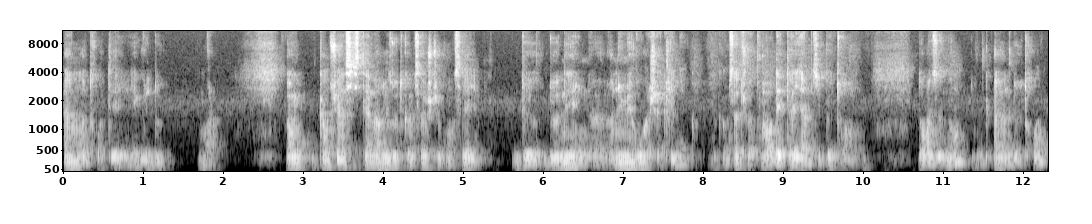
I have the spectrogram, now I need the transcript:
1 moins 3t égale 2. Voilà. Donc quand tu as un système à résoudre comme ça, je te conseille de donner un numéro à chaque ligne, comme ça tu vas pouvoir détailler un petit peu ton, ton raisonnement, donc 1, 2, 3.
